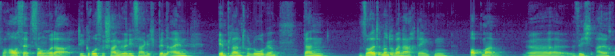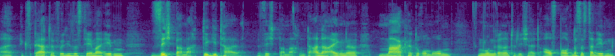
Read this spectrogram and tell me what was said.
Voraussetzung oder die große Chance, wenn ich sage, ich bin ein Implantologe, dann sollte man darüber nachdenken, ob man äh, sich als Experte für dieses Thema eben sichtbar macht, digital sichtbar macht und da eine eigene Marke drumherum im Grunde dann natürlich halt aufbaut. Und das ist dann eben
